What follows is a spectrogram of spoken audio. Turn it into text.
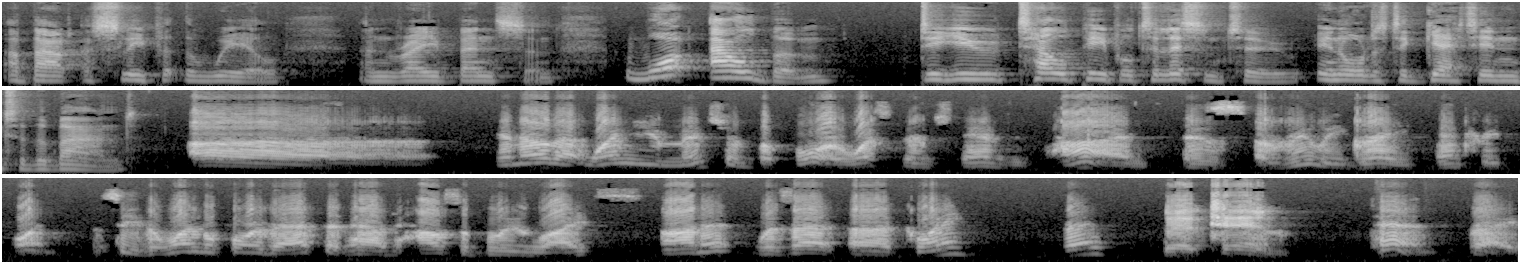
about asleep at the wheel and Ray Benson. What album do you tell people to listen to in order to get into the band? Uh, you know that one you mentioned before, Western Standard Time, is a really great entry point. Let's see, the one before that that had House of Blue Lights on it was that uh, twenty, right? Uh, Ten. Ten, right?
